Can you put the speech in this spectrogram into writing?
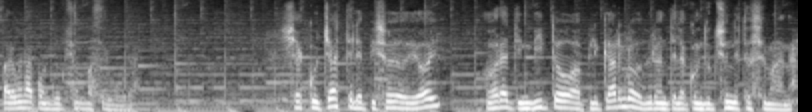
para una conducción más segura. ¿Ya escuchaste el episodio de hoy? Ahora te invito a aplicarlo durante la conducción de esta semana.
